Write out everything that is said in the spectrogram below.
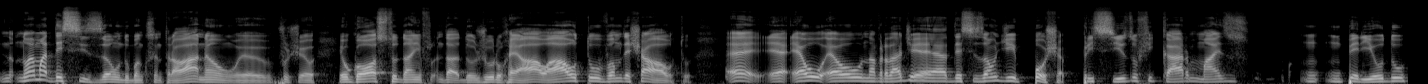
não é uma decisão do Banco Central. Ah, não, eu, puxa, eu, eu gosto da, da, do juro real alto, vamos deixar alto. É, é, é, o, é o, na verdade, é a decisão de, poxa, preciso ficar mais um, um período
